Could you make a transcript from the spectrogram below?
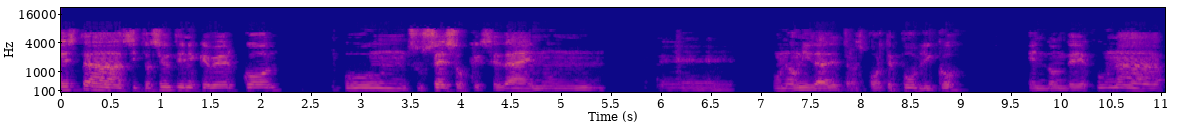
esta situación tiene que ver con un suceso que se da en un, eh, una unidad de transporte público, en donde una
